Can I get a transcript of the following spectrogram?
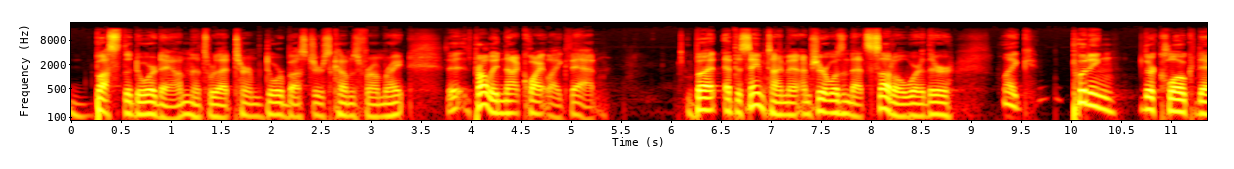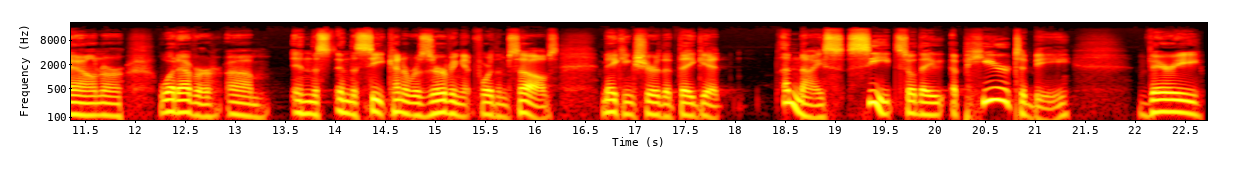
bust the door down. That's where that term doorbusters comes from, right? It's probably not quite like that. But at the same time, I'm sure it wasn't that subtle where they're like putting their cloak down or whatever um, in the in the seat, kind of reserving it for themselves making sure that they get a nice seat so they appear to be very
